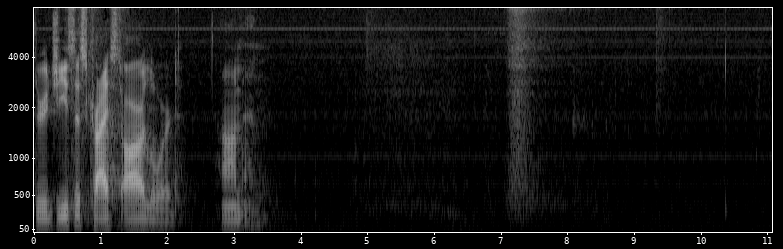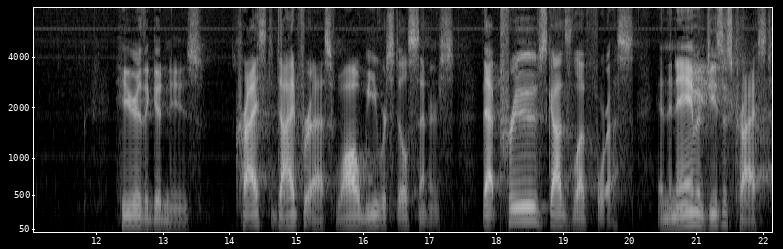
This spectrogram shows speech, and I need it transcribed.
through Jesus Christ our Lord. Amen. Hear the good news. Christ died for us while we were still sinners. That proves God's love for us. In the name of Jesus Christ,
